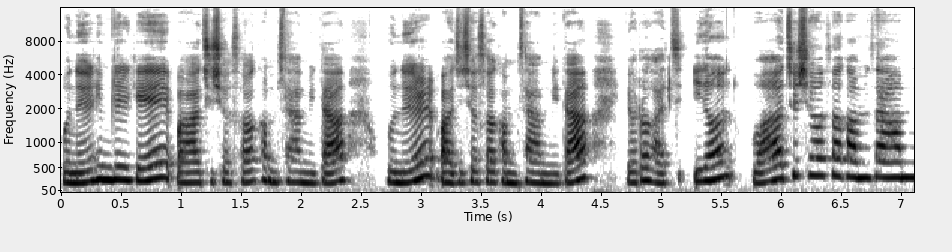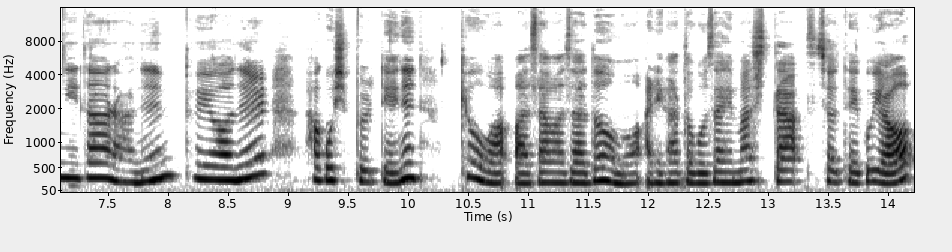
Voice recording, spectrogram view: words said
오늘 힘들게 와 주셔서 감사합니다. 오늘 와 주셔서 감사합니다. 여러 가지 이런 와 주셔서 감사합니다. 라는 표현을 하고 싶을 때는 今日は 와자와자 너무 뭐 아리가도 고자이마시다 쓰셔도 되고요.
